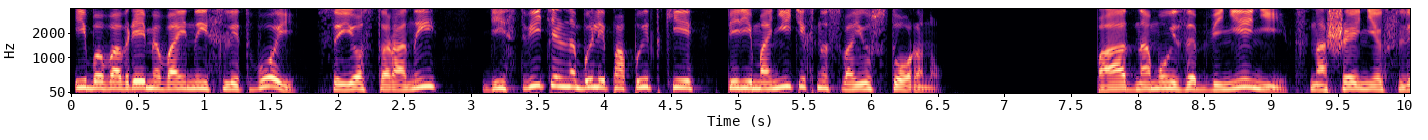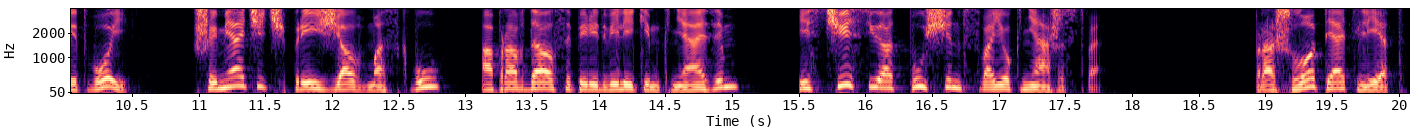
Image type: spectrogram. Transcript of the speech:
ибо во время войны с Литвой с ее стороны действительно были попытки переманить их на свою сторону. По одному из обвинений в сношениях с Литвой Шемячич приезжал в Москву, оправдался перед великим князем и с честью отпущен в свое княжество. Прошло пять лет.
